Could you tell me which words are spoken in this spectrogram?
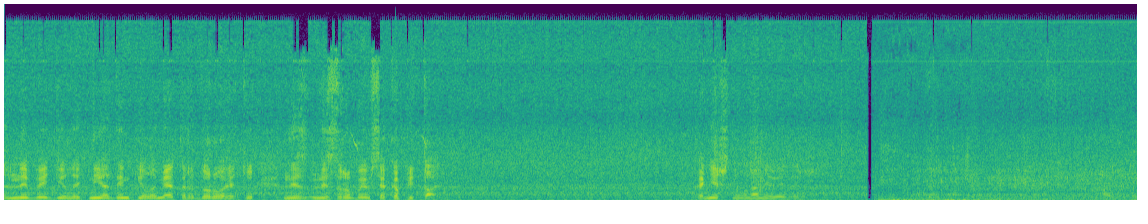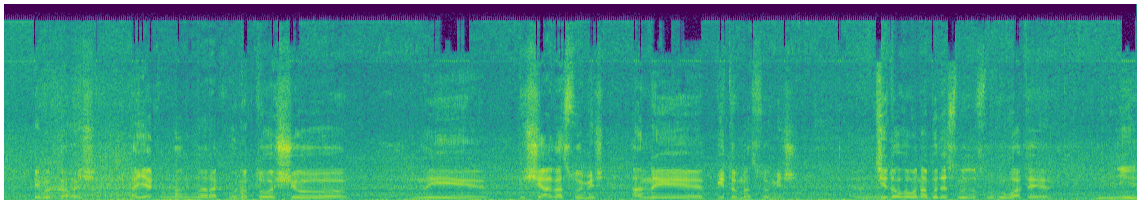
е, не виділить ні один кілометр дороги тут не, не зробився капітально? Звісно, вона не видержить. Юрій Михайлович, а як на, на рахунок того, що не піщана суміш, а не бітумна суміш? Чи довго вона буде слугувати? Ні,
